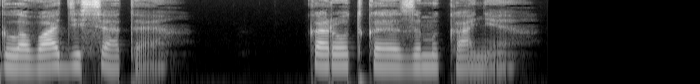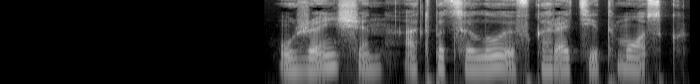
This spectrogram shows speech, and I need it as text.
Глава десятая. Короткое замыкание. У женщин от поцелуев коротит мозг.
